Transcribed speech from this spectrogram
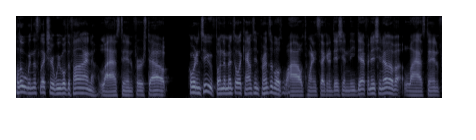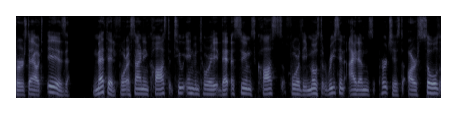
Hello, in this lecture we will define last in, first out. According to Fundamental Accounting Principles, WILD 22nd edition, the definition of last in, first out is method for assigning cost to inventory that assumes costs for the most recent items purchased are sold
